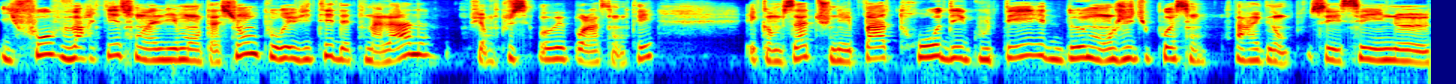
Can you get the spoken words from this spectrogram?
il faut varier son alimentation pour éviter d'être malade. Puis en plus, c'est mauvais pour la santé et comme ça tu n'es pas trop dégoûté de manger du poisson, par exemple. C'est une,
